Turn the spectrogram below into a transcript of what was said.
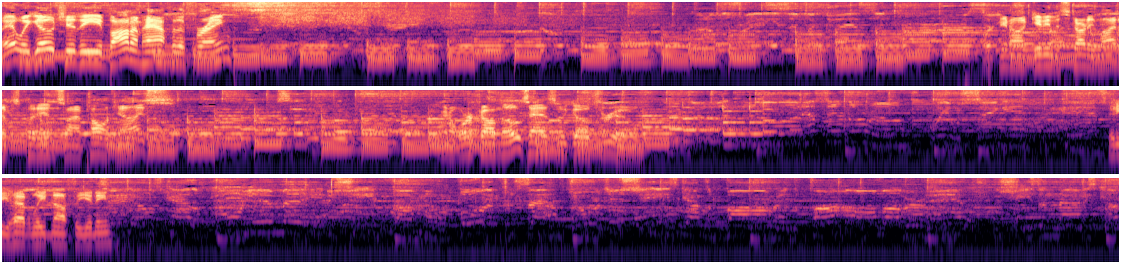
Well, we go to the bottom half of the frame. Working on getting the starting lineups put in, so I apologize. We're going to work on those as we go through. Who do you have leading off the inning?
